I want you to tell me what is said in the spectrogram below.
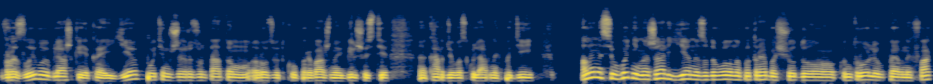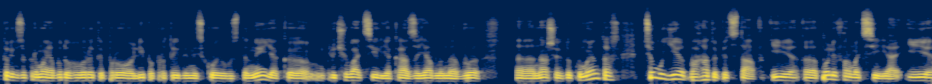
вразливої бляшки, яка і є потім вже результатом розвитку переважної більшості кардіоваскулярних подій. Але на сьогодні, на жаль, є незадоволена потреба щодо контролю певних факторів. Зокрема, я буду говорити про ліпопротеїди низької густини як ключова ціль, яка заявлена в наших документах. Цьому є багато підстав: і е, поліфармація, і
